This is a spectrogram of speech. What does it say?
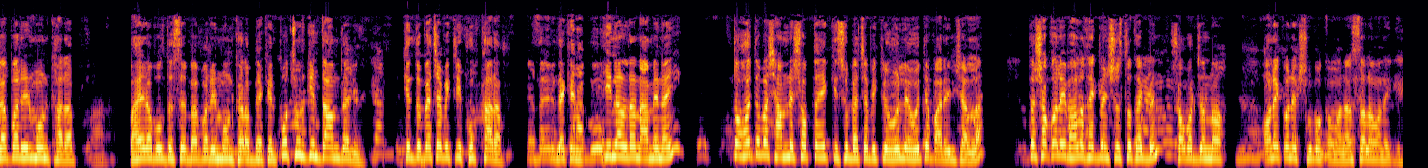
ব্যাপারীর মন খারাপ। ভাইরা বলতেছে ব্যাপারীর মন খারাপ দেখেন প্রচুর কিন্তু আমদানি কিন্তু বেচা বিক্রি খুব খারাপ। দেখেন কিনালটা নামে নাই। তো হয়তো বা সামনের সপ্তাহে কিছু বেচা বিক্রি হলে হইতে পারে ইনশাল্লাহ তো সকলেই ভালো থাকবেন সুস্থ থাকবেন। সবার জন্য অনেক অনেক শুভকামনা। আসসালাম আলাইকুম।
